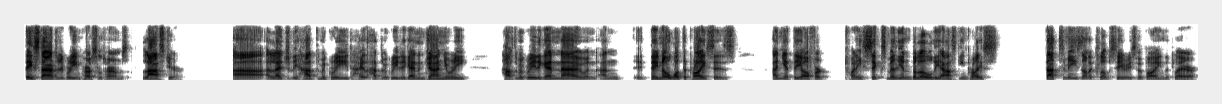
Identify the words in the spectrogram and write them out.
they started agreeing personal terms last year. Uh, allegedly had them agreed, had them agreed again in January, have them agreed again now, and and they know what the price is, and yet they offer 26 million below the asking price. That to me is not a club serious with buying the player.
